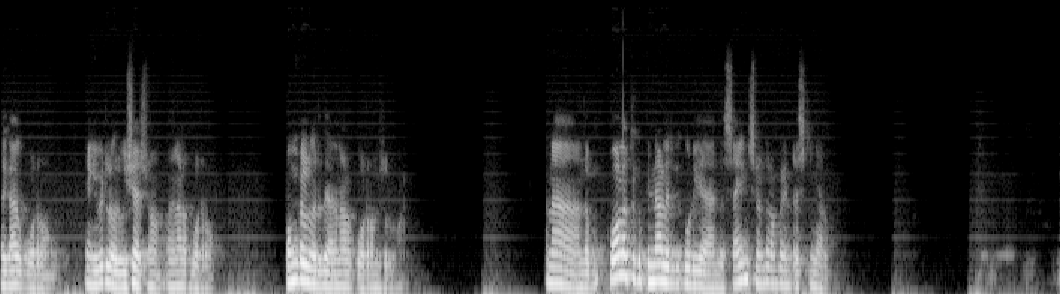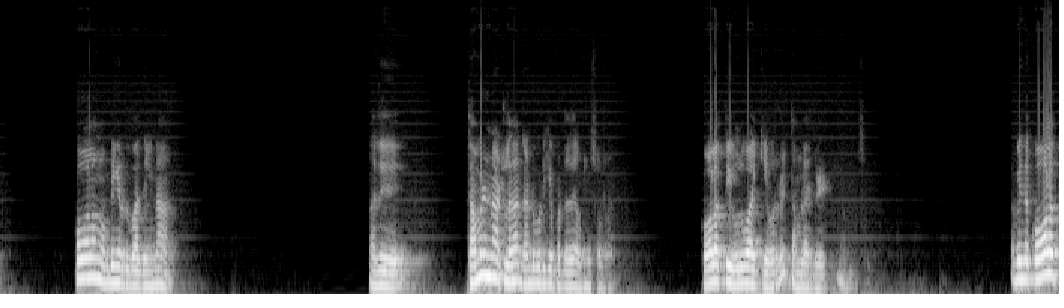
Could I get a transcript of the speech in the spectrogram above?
அதுக்காக போடுறோம். எங்கள் வீட்டில் ஒரு விசேஷம். அதனால் போடுறோம். பொங்கல் வருது அதனால் போடுறோம்னு சொல்லுவாங்க. ஆனால் அந்த கோலத்துக்கு பின்னால் இருக்கக்கூடிய அந்த சயின்ஸ் வந்து ரொம்ப இன்ட்ரெஸ்டிங்காக இருக்கும். கோலம் அப்படிங்கிறது பார்த்தீங்கன்னா அது தமிழ்நாட்டில் தான் கண்டுபிடிக்கப்பட்டது அப்படின்னு சொல்கிறாங்க கோலத்தை உருவாக்கியவர்கள் தமிழர்கள் அப்போ இந்த கோலம்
